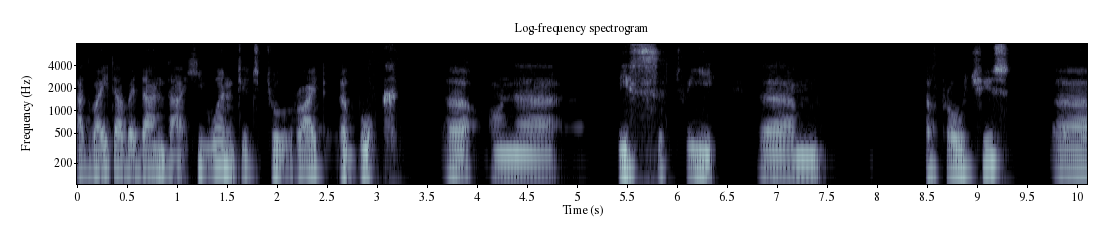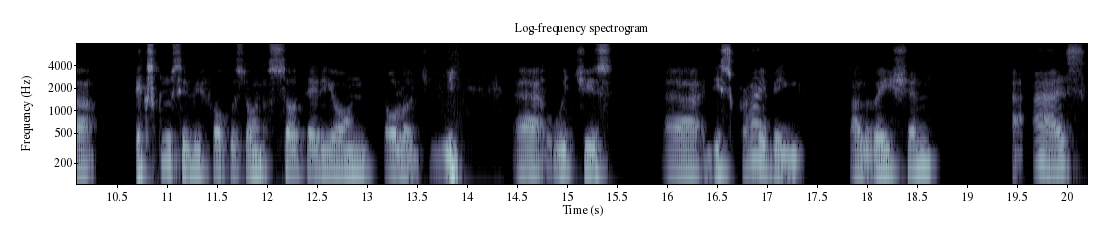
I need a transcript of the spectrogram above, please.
Advaita Vedanta. He wanted to write a book uh, on uh, these three um, approaches. Uh, exclusively focused on soteriontology, uh, which is uh, describing salvation as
